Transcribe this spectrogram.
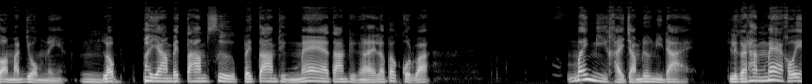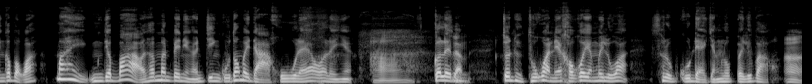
ตอนมัธยมอะไรเงี้ยอืมแล้วพยายามไปตามสืบไปตามถึงแม่ตามถึงอะไร แล้วปรากฏว่า ไม่มีใครจำเรื่องนี้ได้ หรือกระทั่งแม่เขาเองก็บอกว่า ไม่มึงจะบ้าเหรอถ้ามันเป็นอย่างนั้นจริงกูต้องไปด่าครูแล้วอะไรเงี้ยอ่าก็เลยแบบ จนถึงทุกวันนี้เขาก็ยังไม่รู้ว่าสรุปกูแดกยังลบไปหรือเปล่าอ่า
